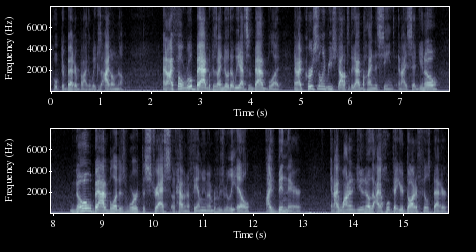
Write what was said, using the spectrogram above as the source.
I hope they're better, by the way, because I don't know. And I felt real bad because I know that we had some bad blood. And I personally reached out to the guy behind the scenes and I said, you know, no bad blood is worth the stress of having a family member who's really ill. I've been there. And I wanted you to know that I hope that your daughter feels better.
